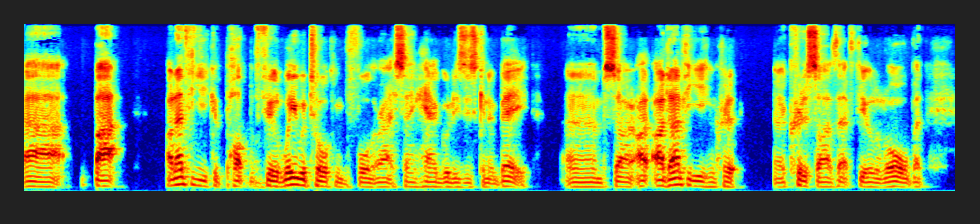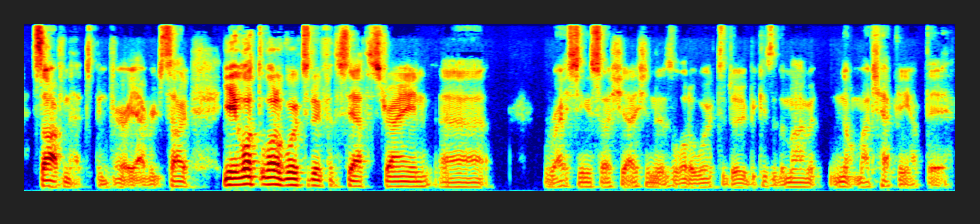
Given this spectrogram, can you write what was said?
uh, but I don't think you could pop the field. We were talking before the race saying how good is this going to be. Um, so I, I, don't think you can crit- uh, criticize that field at all. But aside from that, it's been very average. So yeah, a lot, a lot of work to do for the South Australian uh, Racing Association. There's a lot of work to do because at the moment, not much happening up there.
